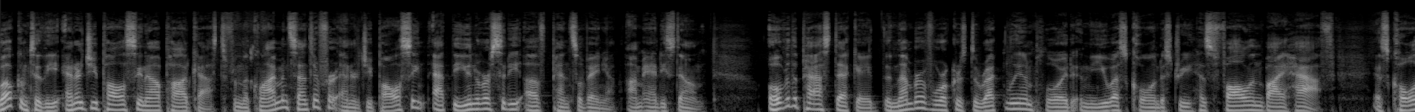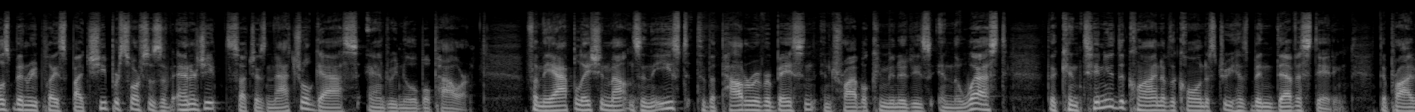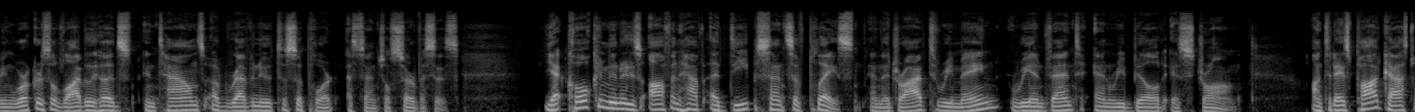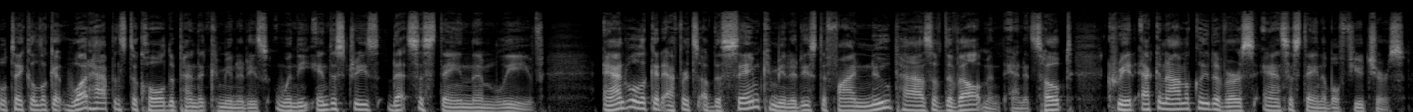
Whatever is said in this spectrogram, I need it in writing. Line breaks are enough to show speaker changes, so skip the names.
Welcome to the Energy Policy Now podcast from the Kleinman Center for Energy Policy at the University of Pennsylvania. I'm Andy Stone. Over the past decade, the number of workers directly employed in the U.S. coal industry has fallen by half, as coal has been replaced by cheaper sources of energy, such as natural gas and renewable power. From the Appalachian Mountains in the east to the Powder River Basin and tribal communities in the west, the continued decline of the coal industry has been devastating, depriving workers of livelihoods and towns of revenue to support essential services. Yet coal communities often have a deep sense of place, and the drive to remain, reinvent, and rebuild is strong. On today's podcast, we'll take a look at what happens to coal dependent communities when the industries that sustain them leave. And we'll look at efforts of the same communities to find new paths of development and, it's hoped, create economically diverse and sustainable futures.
